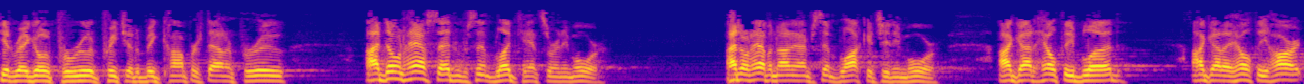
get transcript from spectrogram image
Getting ready to go to Peru and preach at a big conference down in Peru. I don't have 70% blood cancer anymore. I don't have a 99% blockage anymore. I got healthy blood. I got a healthy heart.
